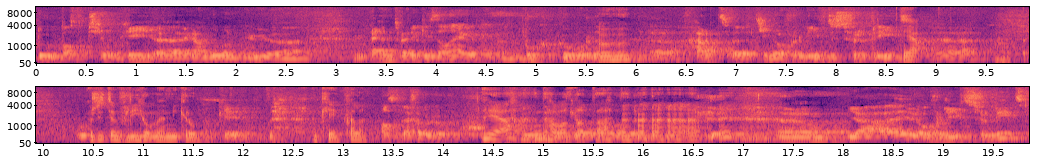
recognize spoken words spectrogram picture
toegepaste psychologie uh, gaan doen. Uw, uw, eindwerk is dan eigenlijk een boek geworden. Mm -hmm. hart, het ging over liefdesverdriet. Ja. Er zit een vlieg op mijn micro. Oké. Okay. Oké, okay, voilà. Als het even... Ja, dat was dat. dat. um, ja, over liefdesverdriet.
